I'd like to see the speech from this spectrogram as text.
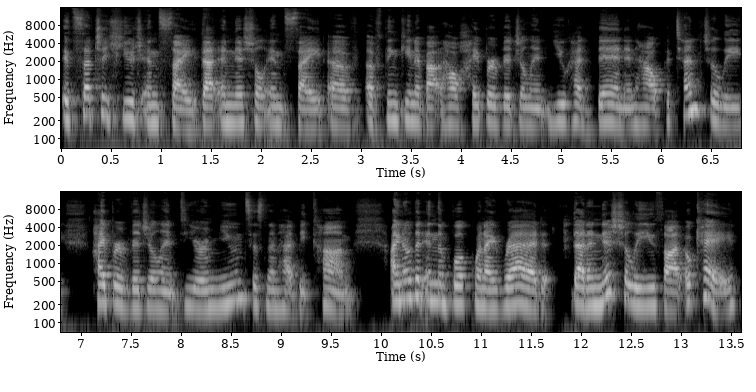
It's such a huge insight that initial insight of of thinking about how hypervigilant you had been and how potentially hypervigilant your immune system had become. I know that in the book when i read that initially you thought okay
